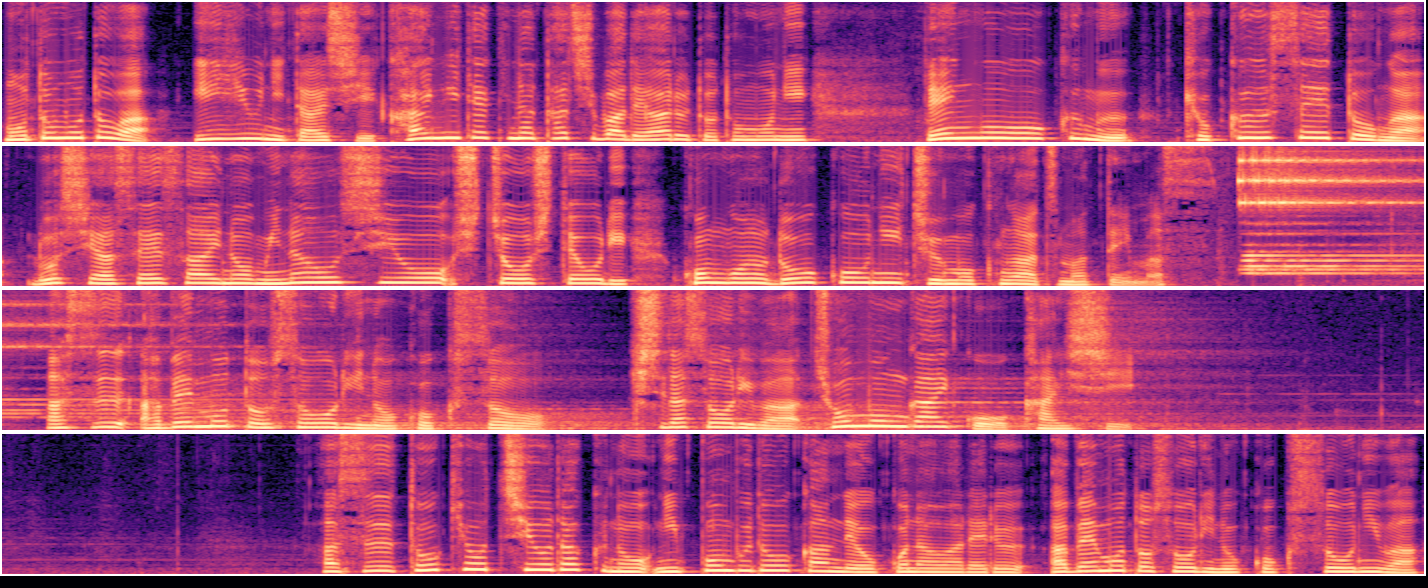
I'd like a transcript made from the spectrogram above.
もともとは EU に対し懐疑的な立場であるとともに、連合を組む極右政党がロシア制裁の見直しを主張しており、今後の動向に注目が集まっています。明日、安倍元総理の国葬。岸田総理は弔問外交を開始。明日、東京千代田区の日本武道館で行われる安倍元総理の国葬には、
